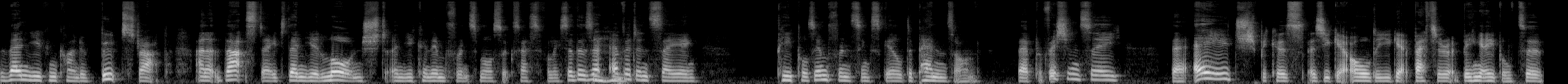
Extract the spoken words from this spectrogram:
then you can kind of bootstrap. And at that stage, then you're launched and you can inference more successfully. So there's mm-hmm. evidence saying people's inferencing skill depends on their proficiency, their age, because as you get older, you get better at being able to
